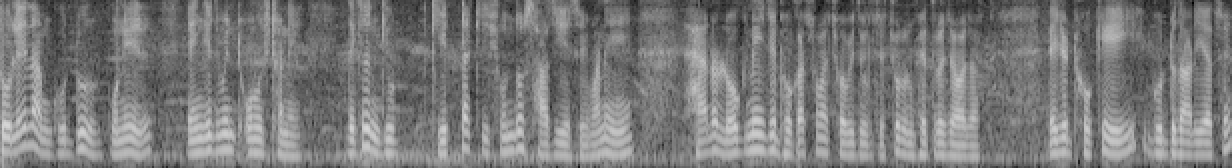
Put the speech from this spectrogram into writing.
চলে এলাম গুড্ডুর বোনের এঙ্গেজমেন্ট অনুষ্ঠানে। দেখলেন গেটটা কি সুন্দর সাজিয়েছে মানে হ্যাঁ লোক নেই যে ঢোকার সময় ছবি তুলছে। চলুন ভেতরে যাওয়া যাক। এই যে ঢোকেই গুড্ডু দাঁড়িয়ে আছে,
